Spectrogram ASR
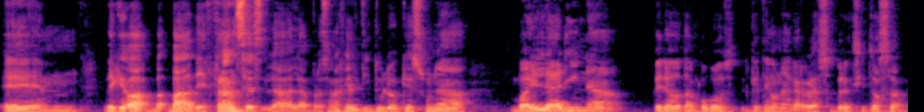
Eh, ¿De qué va? Va, de Frances, la, la personaje del título, que es una bailarina, pero tampoco que tenga una carrera súper exitosa.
